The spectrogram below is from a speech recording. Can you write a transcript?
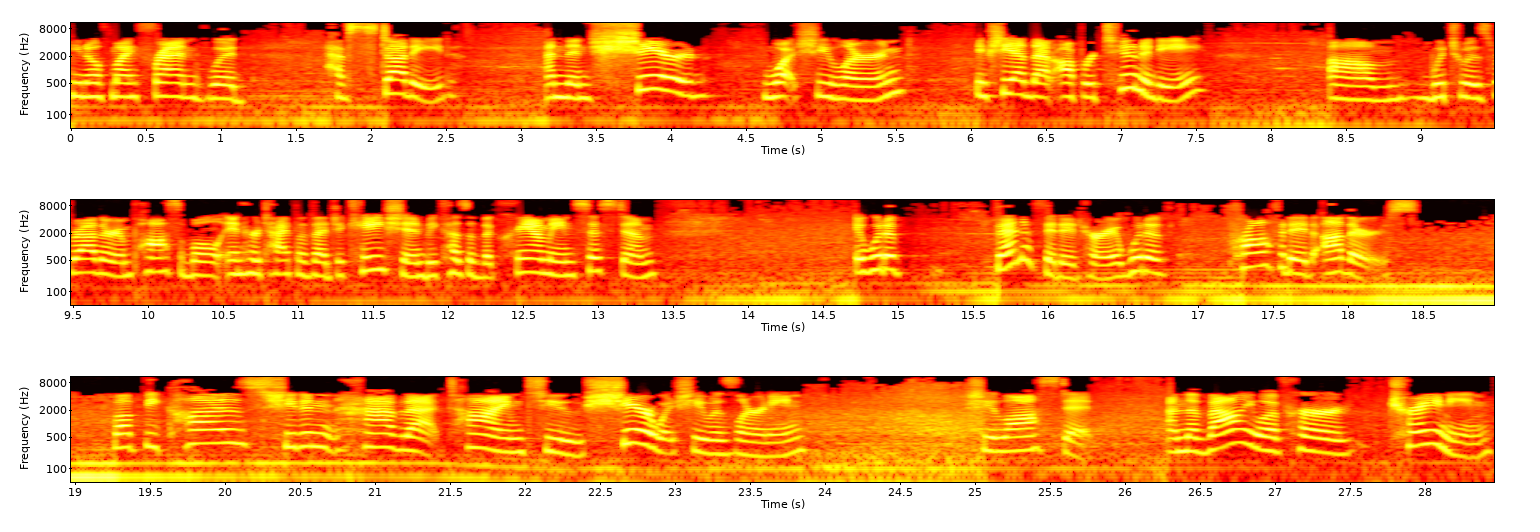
You know, if my friend would have studied and then shared what she learned, if she had that opportunity, um, which was rather impossible in her type of education because of the cramming system, it would have benefited her, it would have profited others. But because she didn't have that time to share what she was learning, she lost it. And the value of her training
